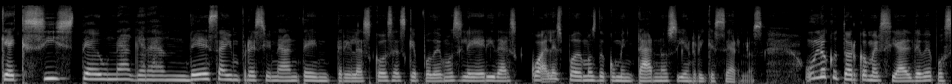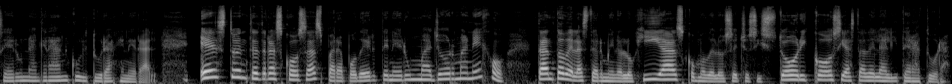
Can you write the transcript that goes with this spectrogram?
que existe una grandeza impresionante entre las cosas que podemos leer y las cuales podemos documentarnos y enriquecernos. Un locutor comercial debe poseer una gran cultura general. Esto, entre otras cosas, para poder tener un mayor manejo, tanto de las terminologías como de los hechos históricos y hasta de la literatura.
